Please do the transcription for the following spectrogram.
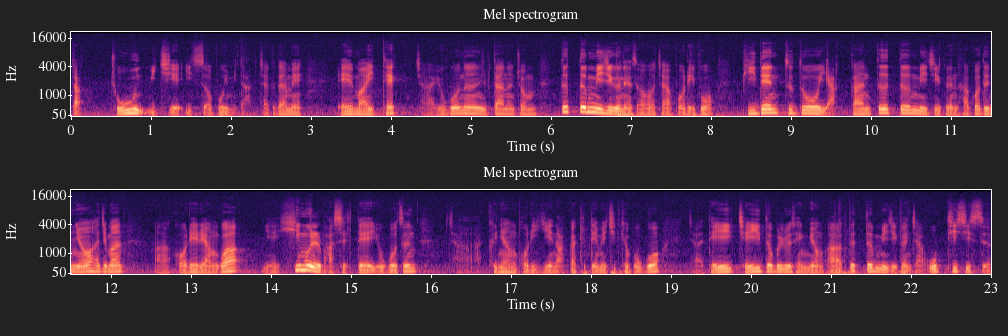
딱 좋은 위치에 있어 보입니다. 자 그 다음에 MI텍 자 요거는 일단은 좀 뜨뜻미지근해서 자 버리고 비덴트도 약간 뜨뜻미지근 하거든요. 하지만 아, 거래량과 예, 힘을 봤을 때 요것은 자 그냥 버리기엔 아깝기 때문에 지켜보고 자 JW 생명과학 뜨뜻미지근 자 옵티시스.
